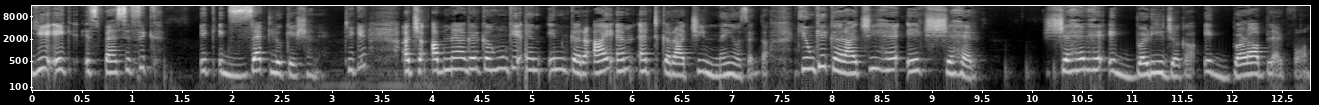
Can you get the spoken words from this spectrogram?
ये एक स्पेसिफिक एक एग्जैक्ट लोकेशन है, ठीक है? अच्छा अब मैं अगर कहूँ कि इन कर आई एम एट कराची नहीं हो सकता, क्योंकि कराची है एक शहर शहर है एक बड़ी जगह, एक बड़ा प्लेटफॉर्म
